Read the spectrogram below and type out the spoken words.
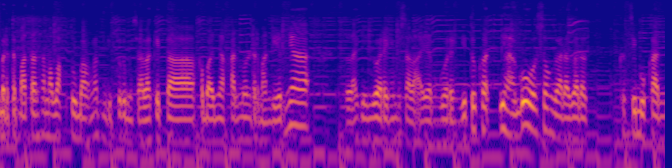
bertepatan sama waktu banget gitu. Misalnya kita kebanyakan mundur mandirnya, lagi goreng misalnya ayam goreng gitu kan, ya gosong gara-gara kesibukan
